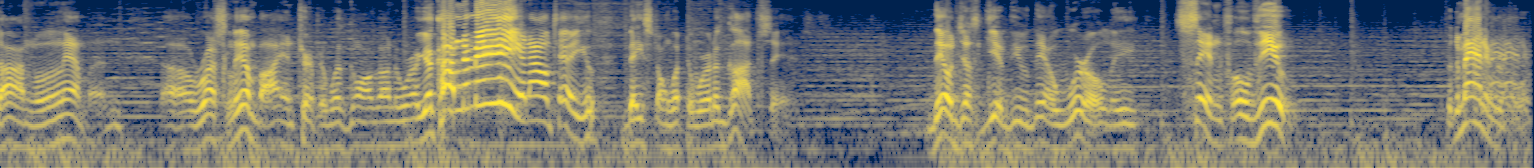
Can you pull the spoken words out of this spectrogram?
Don Lemon, uh, Rush Limbaugh interpret what's going on in the world. You come to me and I'll tell you based on what the Word of God says. They'll just give you their worldly, sinful view. But the Manning Report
